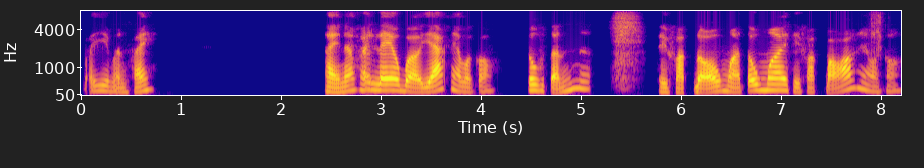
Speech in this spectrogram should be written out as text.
Bởi vì mình phải thầy nó phải leo bờ giác nha bà con. Tu tỉnh thì Phật độ mà tu mê thì Phật bỏ nha bà con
